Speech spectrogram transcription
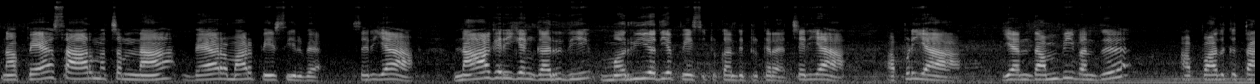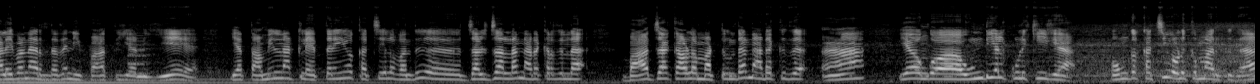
நான் பேச ஆரம்பித்தோம்னா வேற மாதிரி பேசிடுவேன் சரியா? நாகரிகம் கருதி மரியாதையாக பேசிட்டு உட்காந்துட்டுருக்குறேன் சரியா? அப்படியா? என் தம்பி வந்து அப்போ அதுக்கு தலைவனாக இருந்ததை நீ பார்த்தியா நீயே? என் தமிழ்நாட்டில் எத்தனையோ கட்சியில் வந்து ஜல்ஜல்லாம் நடக்கிறதில்ல. பாஜகவில் மட்டும்தான் நடக்குது. ஆ? ஏன் உங்கள் உண்டியல் குலுக்கிங்க. உங்கள் கட்சி ஒழுக்கமாக இருக்குதா?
